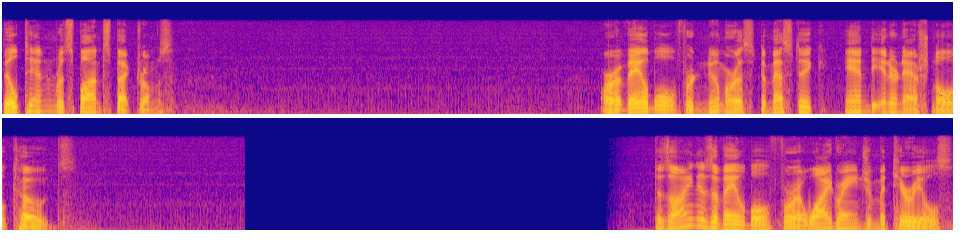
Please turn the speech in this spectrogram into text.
Built-in response spectrums are available for numerous domestic and international codes. Design is available for a wide range of materials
